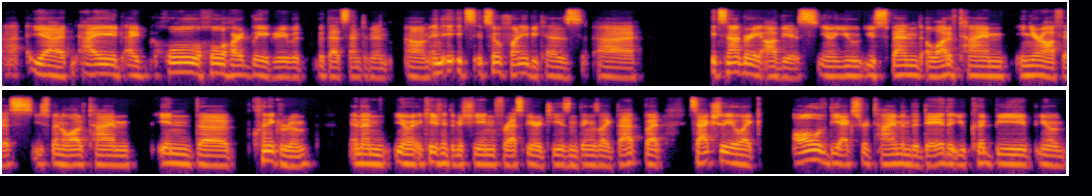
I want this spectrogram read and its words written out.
Uh, yeah, I I whole wholeheartedly agree with with that sentiment. Um, and it, it's it's so funny because uh, it's not very obvious. You know, you you spend a lot of time in your office, you spend a lot of time in the clinic room, and then you know occasionally at the machine for SBRTs and things like that. But it's actually like all of the extra time in the day that you could be, you know,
